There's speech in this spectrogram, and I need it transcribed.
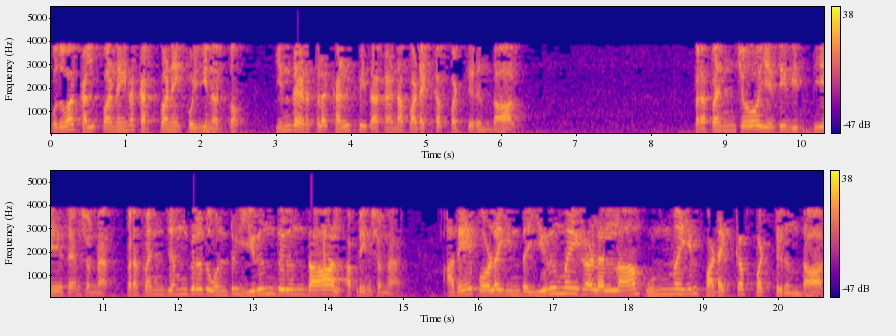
பொதுவா கல்பனைனா கற்பனை பொய்யின் அர்த்தம். இந்த இடத்துல கல்பிதகன படைக்கப்பட்டிருந்தால். பிரபஞ்சோ எதி வித்யேதன்னு சொன்னார். பிரபஞ்சம்ங்கிறது ஒன்று இருந்திருந்தால் அப்படின்னு சொன்னார். அதே போல இந்த இருமைகளெல்லாம் உண்மையில் படைக்கப்பட்டிருந்தால்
